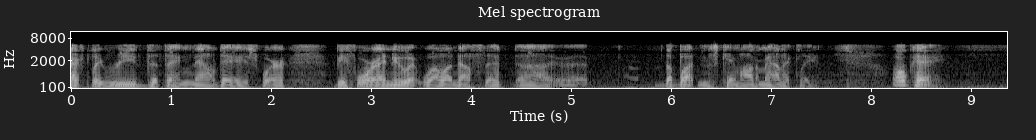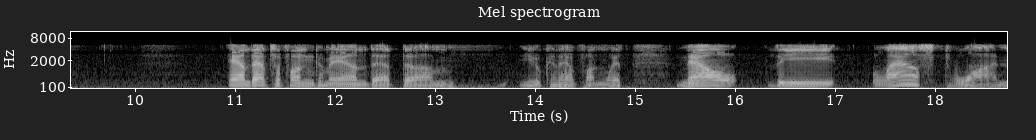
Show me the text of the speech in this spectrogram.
actually read the thing nowadays, where before I knew it well enough that uh, the buttons came automatically. Okay. And that's a fun command that um, you can have fun with. Now, the last one,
